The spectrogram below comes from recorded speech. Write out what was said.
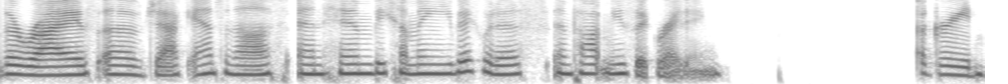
the rise of Jack Antonoff and him becoming ubiquitous in pop music writing. Agreed.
